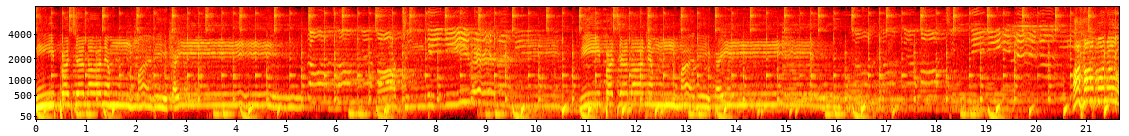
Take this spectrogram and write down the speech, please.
నీ ప్రజల నెమ్మదికై మార్చింది నీవేనని నీ ప్రజల నెమ్మదికై అహమును వనచి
